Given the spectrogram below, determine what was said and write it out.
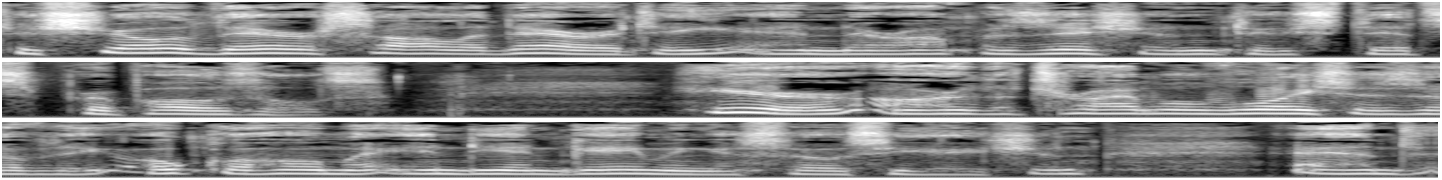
to show their solidarity and their opposition to Stitt's proposals. Here are the tribal voices of the Oklahoma Indian Gaming Association and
